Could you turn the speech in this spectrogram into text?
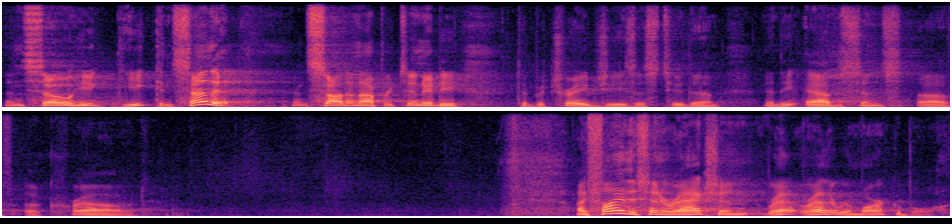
And so he, he consented and sought an opportunity to betray Jesus to them in the absence of a crowd. I find this interaction ra- rather remarkable.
